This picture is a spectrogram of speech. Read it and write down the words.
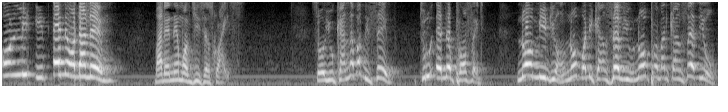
only in any other name, but the name of Jesus Christ. So you can never be saved through any prophet. No medium, nobody can save you, no prophet can save you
